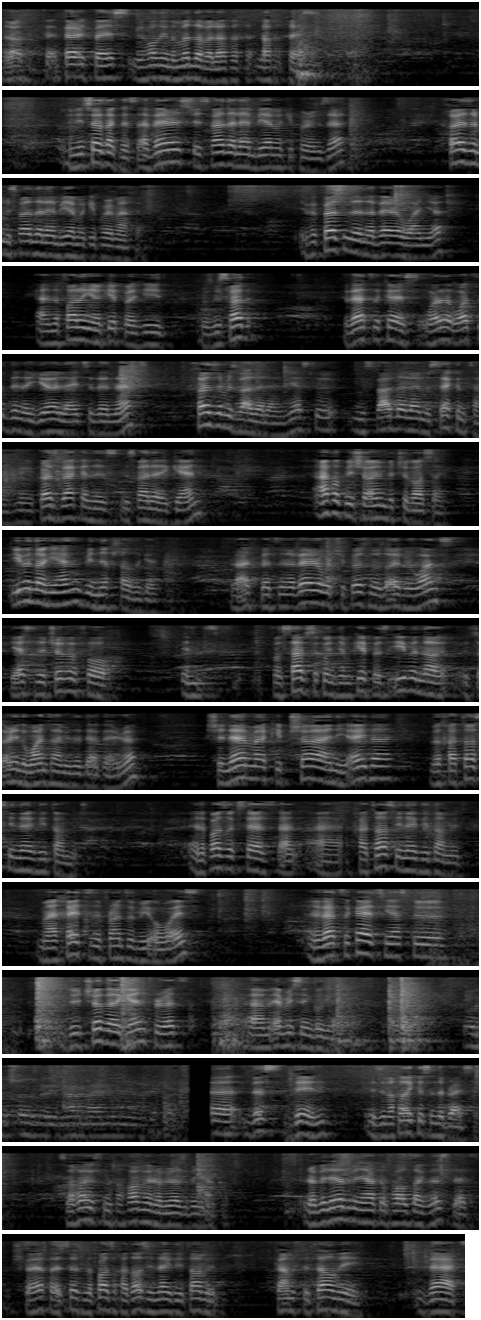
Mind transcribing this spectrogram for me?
Perek Beis, we're holding the middle of Halacha Ches. And he says like this: Averis shisvada lem b'yom kippurim zeh, chozer misvada lem b'yom kippurim acher. If a person did an avera one year, and the following Yom Kippur he was misvada, if that's the case, what, what's the din a year later than that? Chozer misvada lem. He has to misvada lem a second time. He goes back and is misvada again. Afal pishoim b'chivasai. Even though he hasn't been nichshal again. Right? But it's an avera which a person was over once, he has to do tshuva for in, for subsequent Yom Kippurs, even though it's only the one time he did the Avera, Shenema kipsha ani eda v'chatasi negdi tamid. And the pasuk says that uh, chatasi negdi tamid. My chet is in front of me always, and if that's the case, he has to do tshuva again for it um, every single year. So it shows that he's not Maimon Uh, this din is a machlekes in the brayse. It's machlekes in Chacham and Rabbi Elazar ben Yaakov. Rabbi Eliezer ben Yaakov holds like this, that Shkoyach, it says in the pasuk Chatasi Negdi Tamid, comes to tell me that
